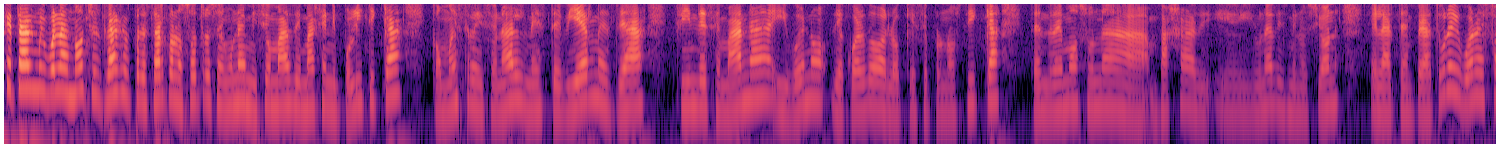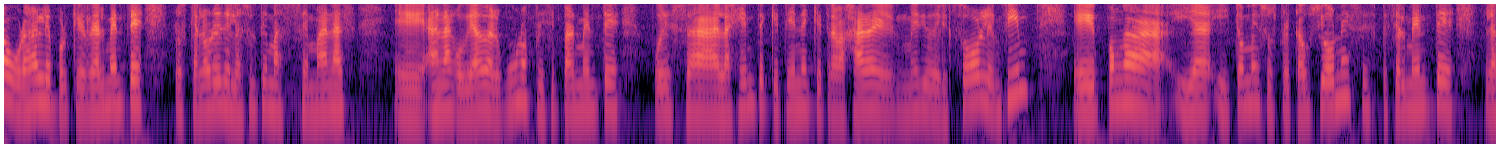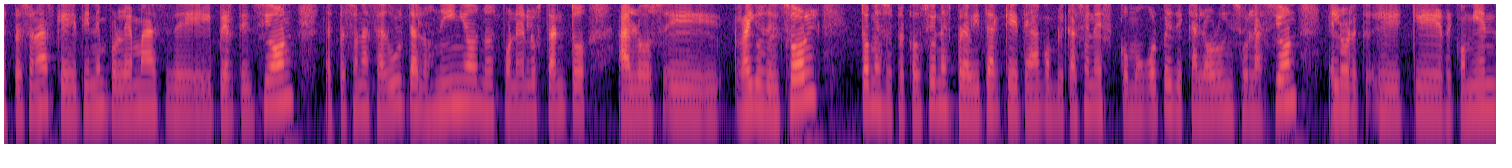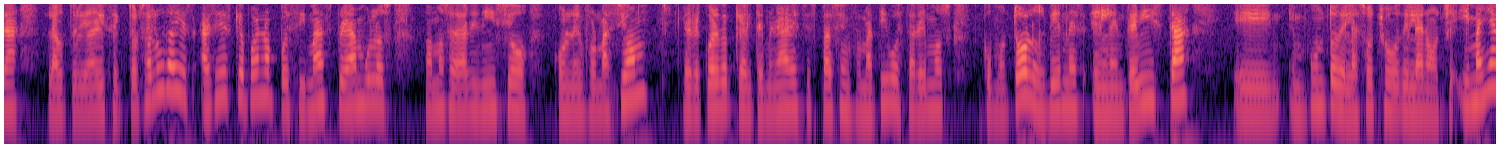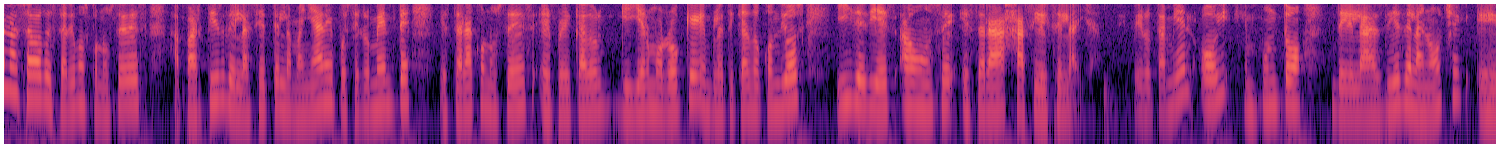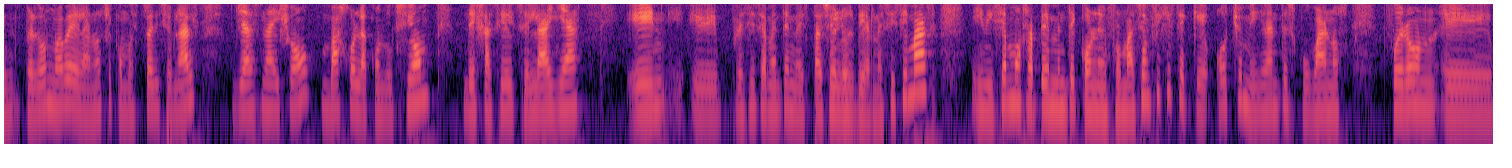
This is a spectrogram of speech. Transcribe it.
¿qué tal? Muy buenas noches. Gracias por estar con nosotros en una emisión más de Imagen y Política, como es tradicional en este viernes ya fin de semana y bueno, de acuerdo a lo que se pronostica, tendremos una baja y una disminución en la temperatura y bueno, es favorable porque realmente los calores de las últimas semanas eh, han agobiado a algunos, principalmente pues a la gente que tiene que trabajar en medio del sol, en fin, eh, ponga y, y tomen sus precauciones, especialmente las personas que tienen problemas de hipertensión, las personas adultas, los niños, no exponerlos tanto a los eh, rayos del sol, tomen sus precauciones para evitar que tengan complicaciones como golpes de calor o insolación, es lo eh, que recomienda la autoridad del sector salud. Así es que bueno, pues sin más preámbulos vamos a dar inicio con la información. Le recuerdo que al terminar este espacio informativo estaremos como todos los viernes en la entrevista en, punto de las 8 de la noche. Y mañana sábado estaremos con ustedes a partir de las 7 de la mañana y posteriormente estará con ustedes el predicador Guillermo Roque en Platicando con Dios y de 10 a 11 estará Jaciel Celaya pero también hoy en punto de las 10 de la noche, eh, perdón, 9 de la noche como es tradicional, Jazz Night Show bajo la conducción de Jaciel Celaya en eh, precisamente en el espacio de los viernes. Y sin más, iniciamos rápidamente con la información. Fíjese que ocho migrantes cubanos fueron eh,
